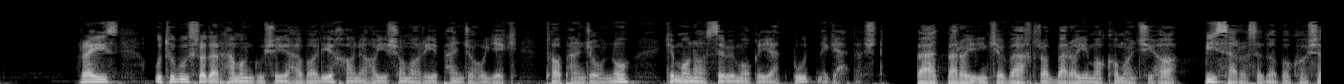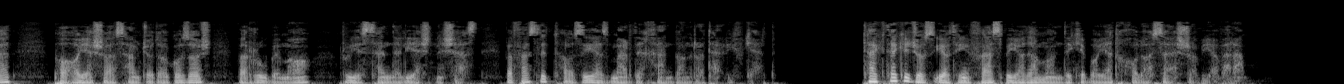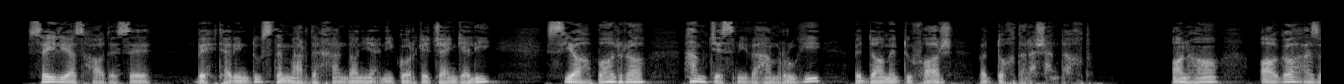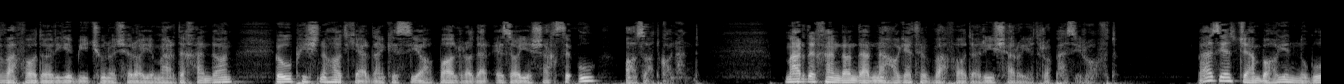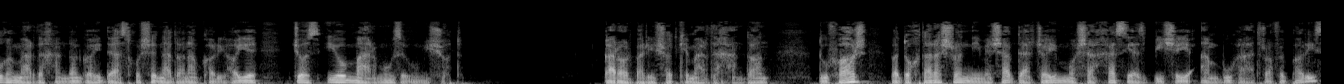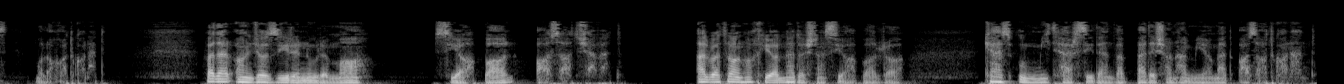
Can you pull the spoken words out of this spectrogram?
رئیس اتوبوس را در همان گوشه حوالی خانه های شماره 51 تا 59 که مناسب موقعیت بود نگه داشت. بعد برای اینکه وقت را برای ما کمانچی ها بی سر و صدا بکشد پاهایش را از هم جدا گذاشت و رو به ما روی صندلیاش نشست و فصل تازه از مرد خندان را تعریف کرد. تک تک جزئیات این فصل به یادم مانده که باید خلاصش را بیاورم. سیلی از حادثه بهترین دوست مرد خندان یعنی گرگ جنگلی سیاه بال را هم جسمی و هم روحی به دام دوفارژ و دخترش انداخت. آنها آگاه از وفاداری بیچون و چرای مرد خندان به او پیشنهاد کردند که سیاه بال را در ازای شخص او آزاد کنند. مرد خندان در نهایت وفاداری شرایط را پذیرفت. بعضی از جنبه های نبوغ مرد خندان گاهی دستخوش ندانم کاری های جزئی و مرموز او می‌شد. قرار بر این شد که مرد خندان دوفارژ و دخترش را نیمه شب در جای مشخصی از بیشه انبوه اطراف پاریس ملاقات کند و در آنجا زیر نور ماه سیاه بال آزاد شود. البته آنها خیال نداشتند سیاه بال را که از او میترسیدند و بدشان هم میآمد آزاد کنند.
